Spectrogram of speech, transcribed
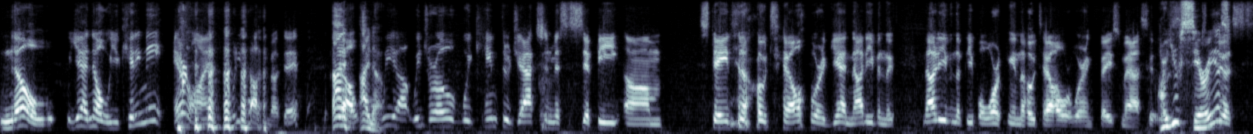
No, yeah, no. Were you kidding me? Airline? what are you talking about, Dave? I- no, I know. We uh, we drove. We came through Jackson, Mississippi. Um, stayed in a hotel where again, not even the not even the people working in the hotel were wearing face masks. It Are you serious?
